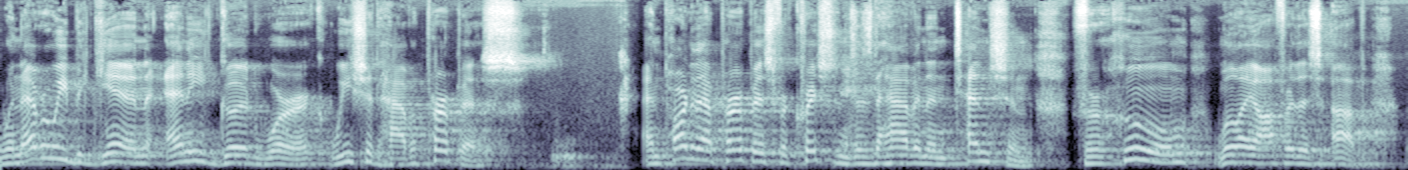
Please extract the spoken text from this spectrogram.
Whenever we begin any good work, we should have a purpose. And part of that purpose for Christians is to have an intention. For whom will I offer this up?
